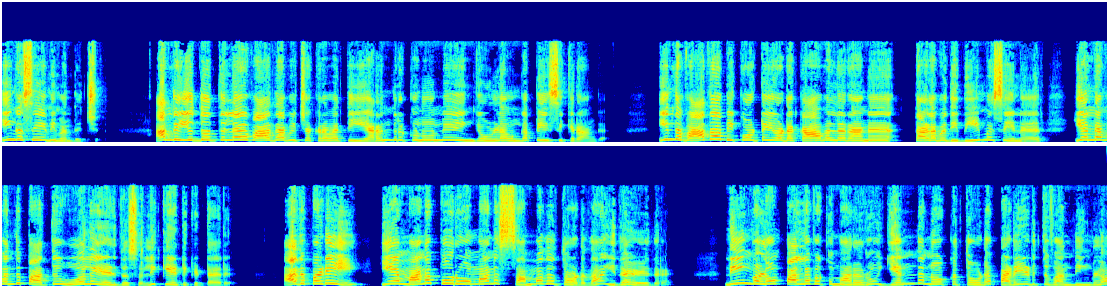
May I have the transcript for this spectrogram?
இங்க செய்தி வந்துச்சு. அந்த யுத்தத்துல வாதாபி சக்கரவர்த்தி இறந்திருக்கணும்னு இங்க உள்ளவங்க பேசிக்கிறாங்க. இந்த வாதாபி கோட்டையோட காவலரான தளபதி பீமசேனர் என்னை வந்து பார்த்து ஓலை எழுத சொல்லி கேட்டுக்கிட்டாரு. அதுபடி என் மனப்பூர்வமான சம்மதத்தோட தான் இதை எழுதுறேன். நீங்களும் பல்லவகுமாரரும் எந்த நோக்கத்தோட படையெடுத்து வந்தீங்களோ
